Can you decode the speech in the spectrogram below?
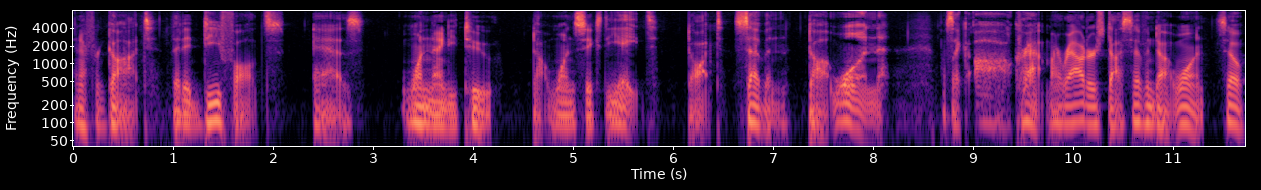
And I forgot that it defaults as 192 168.7.1. I was like, oh crap, my router's .7.1. So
